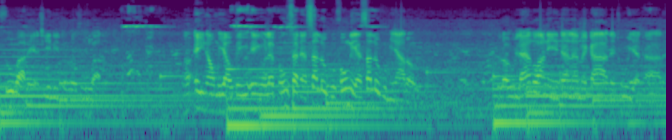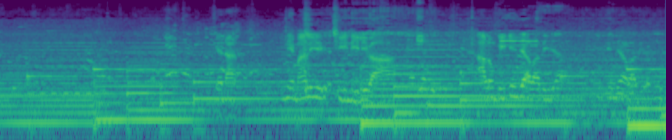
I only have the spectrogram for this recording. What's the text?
ဆိုးပါတယ်အခြေအနေတော်တော်ဆိုးပါတယ်နော်အိမ်အောင်မရောက်သေးဘူးအိမ်ကိုလည်းဖုန်းဆက်တယ်ဆက်လို့ကိုဖုန်းတွေကဆက်လို့ကိုမရတော့ဘူး ဆိုတော့လမ်းသွားနေတန်လန်မကားရတယ်ထိုးရထားရတယ်ကဲဒါနေမလေးအခြေအနေလေးပါအားလုံးပြီးကင်းကြပါသေးဗျာပြီးကင်းကြပါသေး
